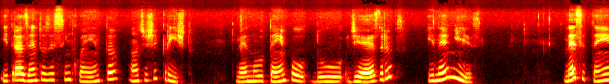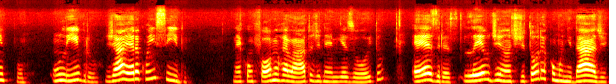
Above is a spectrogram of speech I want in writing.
e 350 a.C., né, no tempo do, de Esdras e Neemias. Nesse tempo, um livro já era conhecido. Né, conforme o relato de Neemias 8, Esdras leu diante de toda a comunidade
